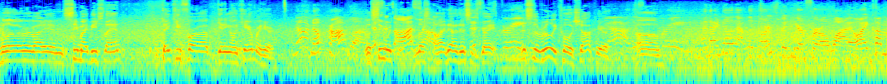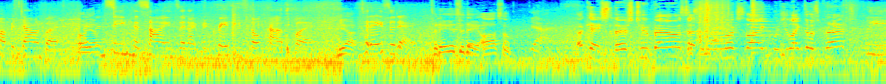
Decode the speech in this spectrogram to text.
Hello, everybody, and See My Beach Land. Thank you for uh, getting on camera here. no, no problem. Let's this see what. awesome. Let's, I know this, is great. Is great. This is a really cool shop here. Yeah, this Um, is great. And I know that Lenore's been here for a while. I come up and down, but Oh, I've yeah? been seeing his signs and I've been craving stone crabs, but Yeah. today's the day. Today is the day. Awesome. Yeah. Okay, so there's two pounds. That's what it looks like. Would you like those crabs? Please.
